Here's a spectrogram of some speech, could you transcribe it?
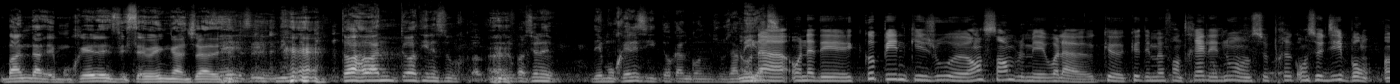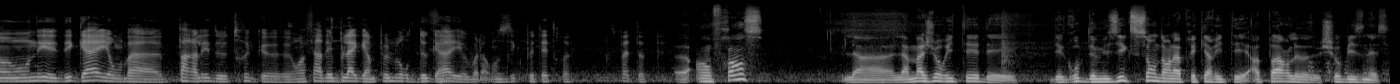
bandas de mujeres y se vengan ya Sí, de... sí, ni- todas van, todas tienen sus agrupaciones de mujeres y tocan con sus On amigas. a, on a des copines qui jouent euh, ensemble, mais voilà, que, que des meufs entre elles. Et nous, on se, pré- on se dit, bon, euh, on est des gars et on va parler de trucs, euh, on va faire des blagues un peu lourdes de gars. Et voilà, on se dit que peut-être c'est pas top. Euh, en France, la, la majorité des, des groupes de musique sont dans la précarité, à part le show business.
